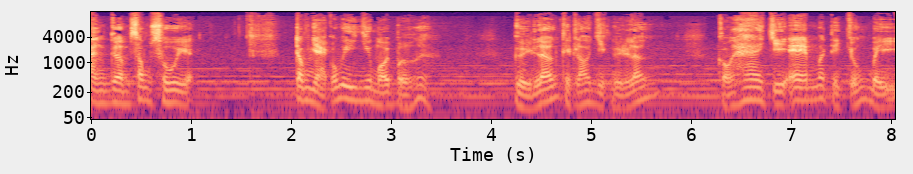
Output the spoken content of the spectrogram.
Ăn cơm xong xuôi Trong nhà cũng y như mỗi bữa. Người lớn thì lo việc người lớn. Còn hai chị em thì chuẩn bị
